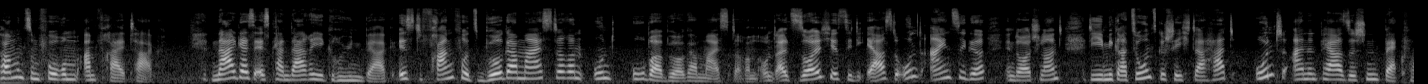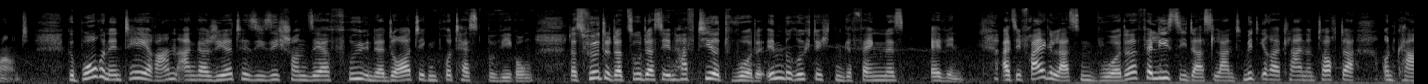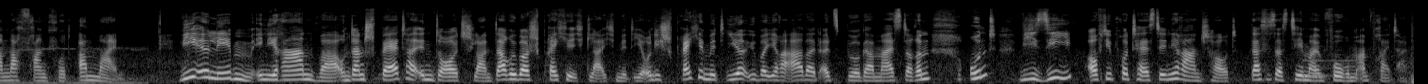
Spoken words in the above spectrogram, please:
Willkommen zum Forum am Freitag. Narges Eskandari Grünberg ist Frankfurts Bürgermeisterin und Oberbürgermeisterin. Und als solche ist sie die erste und einzige in Deutschland, die Migrationsgeschichte hat und einen persischen Background. Geboren in Teheran engagierte sie sich schon sehr früh in der dortigen Protestbewegung. Das führte dazu, dass sie inhaftiert wurde im berüchtigten Gefängnis Evin. Als sie freigelassen wurde, verließ sie das Land mit ihrer kleinen Tochter und kam nach Frankfurt am Main. Wie ihr Leben in Iran war und dann später in Deutschland, darüber spreche ich gleich mit ihr. Und ich spreche mit ihr über ihre Arbeit als Bürgermeisterin und wie sie auf die Proteste in Iran schaut. Das ist das Thema im Forum am Freitag.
